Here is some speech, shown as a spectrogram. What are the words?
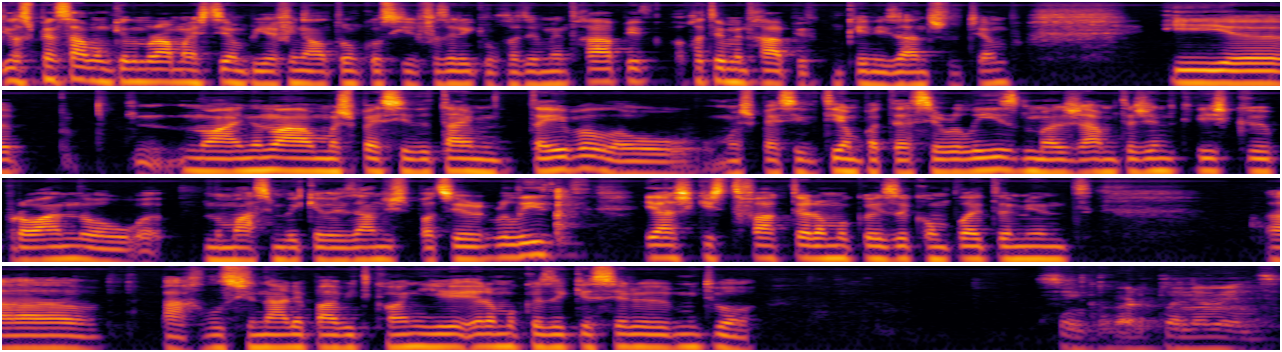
eles pensavam que ia demorar mais tempo e afinal estão a conseguir fazer aquilo relativamente rápido, relativamente rápido, como quem diz antes do tempo. E uh, não há, ainda não há uma espécie de timetable ou uma espécie de tempo até ser released, mas há muita gente que diz que para o ano ou uh, no máximo daqui a dois anos isto pode ser released e acho que isto de facto era uma coisa completamente uh, pá, revolucionária para a Bitcoin e era uma coisa que ia ser muito boa. Sim, concordo plenamente.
